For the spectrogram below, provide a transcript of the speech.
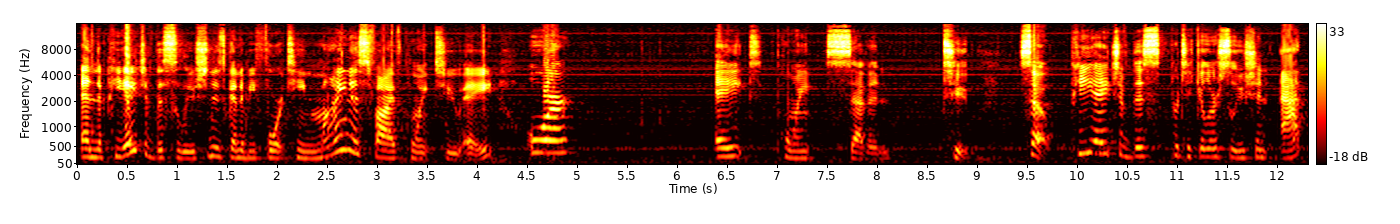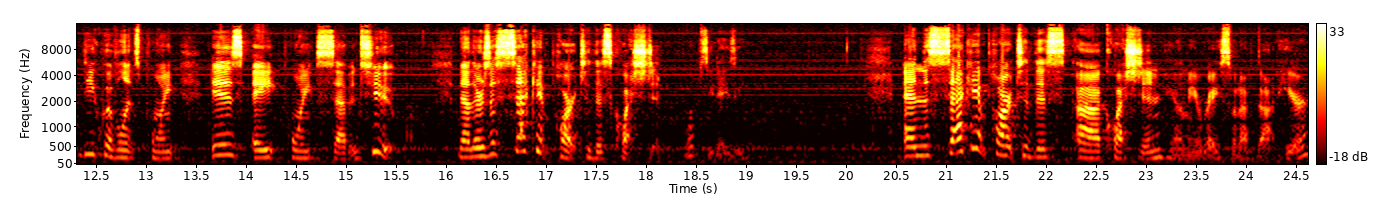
And the pH of the solution is going to be 14 minus 5.28, or 8 0.72. So pH of this particular solution at the equivalence point is 8.72. Now there's a second part to this question. Whoopsie daisy. And the second part to this uh, question, here let me erase what I've got here,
